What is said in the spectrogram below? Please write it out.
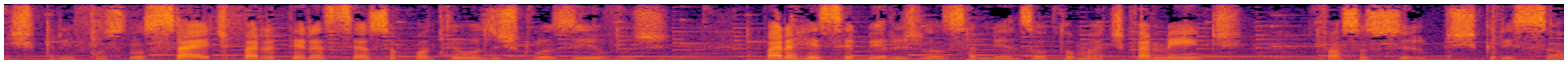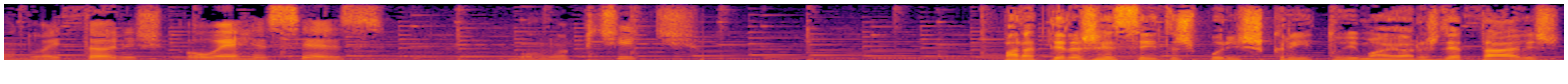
Inscrevam-se no site para ter acesso a conteúdos exclusivos. Para receber os lançamentos automaticamente, faça subscrição no iTunes ou RSS. Bom apetite! Para ter as receitas por escrito e maiores detalhes,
